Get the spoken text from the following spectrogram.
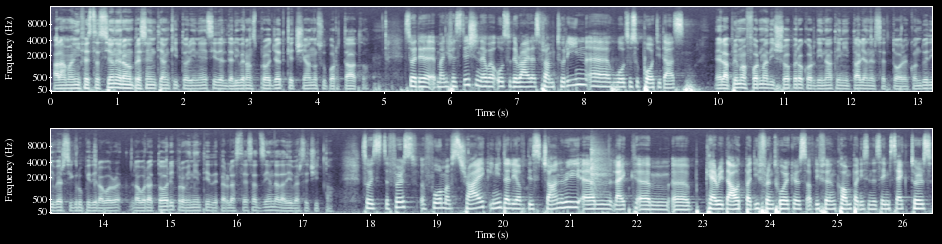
Alla manifestazione erano presenti anche i torinesi del Deliverance Project che ci hanno supportato. So at the manifestation, there were also the riders from Turin uh, who also supported us. È la prima forma di sciopero coordinata in Italia nel settore, con due diversi gruppi di lavora- lavoratori provenienti de- per la stessa azienda da diverse città. So it's the first uh, form of strike in Italy of this genre, um, like um, uh, carried out by different workers of different companies in the same sectors,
